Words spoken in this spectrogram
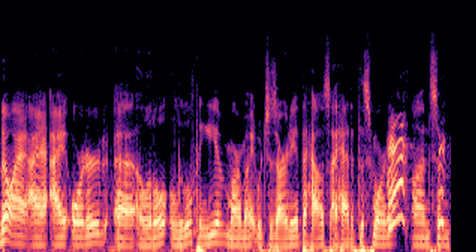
No, I I, I ordered uh, a little a little thingy of Marmite, which is already at the house. I had it this morning on some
